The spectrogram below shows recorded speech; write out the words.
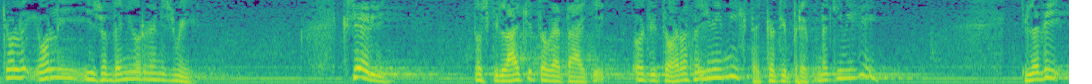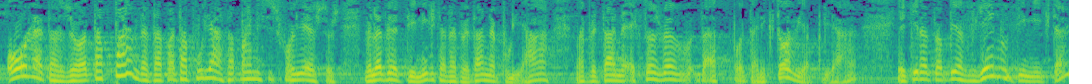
και όλοι, όλοι οι ζωντανοί οργανισμοί. Ξέρει το σκυλάκι το γατάκι ότι τώρα θα γίνει νύχτα και ότι πρέπει να κοιμηθεί δηλαδή όλα τα ζώα τα πάντα τα, τα πουλιά θα πάνε στις φωλιές τους. Βλέπετε τη νύχτα να πετάνε πουλιά να πετάνε εκτός βέβαια από τα νυχτόβια πουλιά εκείνα τα οποία βγαίνουν τη νύχτα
